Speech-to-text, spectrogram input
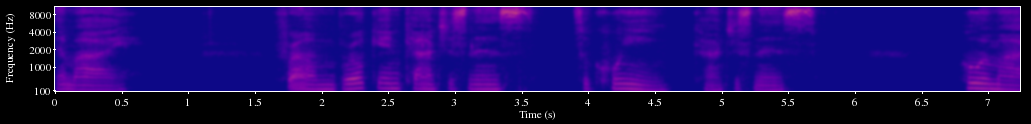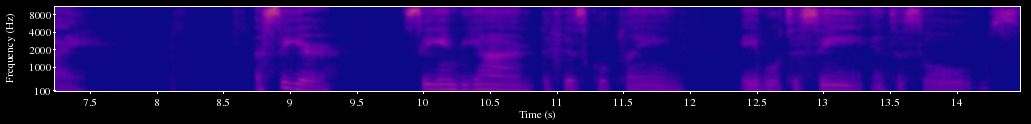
am I? From broken consciousness to queen consciousness. Who am I? A seer, seeing beyond the physical plane, able to see into souls.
